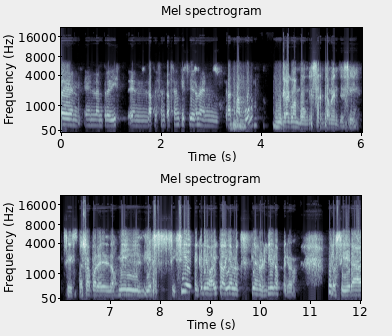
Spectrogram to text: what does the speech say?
en, en la entrevista, en la presentación que hicieron en Crack Bamboo. En Crack Bamboo, exactamente, sí, sí, allá por el 2017 creo, ahí todavía no existían los libros, pero, pero sí, era,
